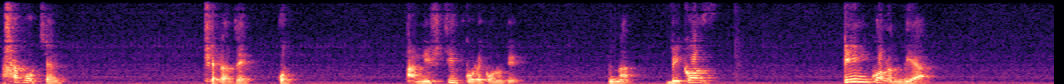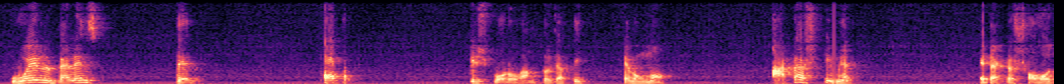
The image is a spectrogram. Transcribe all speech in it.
আশা করছেন সেটা যে নিশ্চিত করে কোনো না। Because team Colombia well balanced বেশ বড় আন্তর্জাতিক এবং আঠাশটি ম্যাচ এটা একটা সহজ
